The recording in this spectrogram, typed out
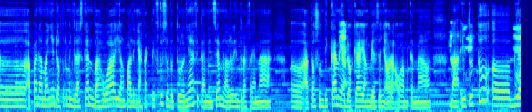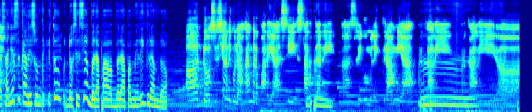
eh, apa namanya dokter menjelaskan bahwa yang paling efektif itu sebetulnya vitamin C melalui intravena eh, atau suntikan ya, ya dok ya yang biasanya orang awam kenal. Nah itu tuh eh, biasanya sekali suntik itu dosisnya berapa berapa miligram dok? Uh, dosis yang digunakan bervariasi, start Mm-mm. dari uh, 1000 mg ya per kali per Hmm. kali uh,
